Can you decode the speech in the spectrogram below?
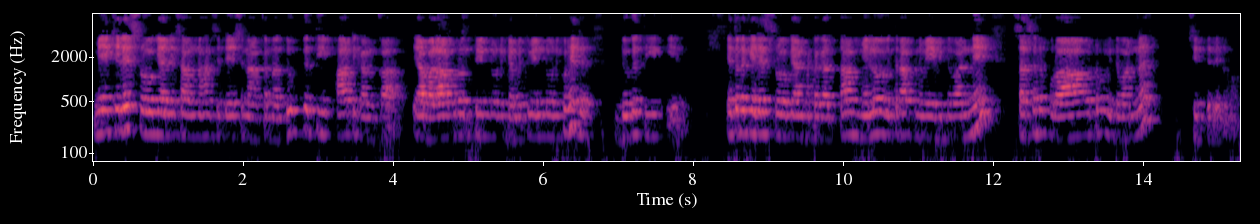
මේ කෙලෙස් රෝගයන් නිසා උන්වහන්සේ දේශනා කරන දුක්ගති පාටිකංකා ය බලාපොරොත්තුවෙන් ඕනි කැමතිවෙන්න ඕනි කොහෙද දුගතිය කියන. එතට කෙලෙස් රෝගයන් හටගත්තා මෙලෝ විතරක්න වේ විදවන්නේ සසර පුරාවටම විදවන්න සිද්ධ වෙනවා.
